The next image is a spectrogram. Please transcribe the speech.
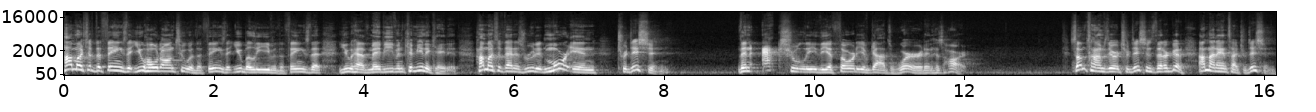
How much of the things that you hold on to, or the things that you believe, or the things that you have maybe even communicated, how much of that is rooted more in tradition than actually the authority of God's word and his heart? Sometimes there are traditions that are good. I'm not anti tradition.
